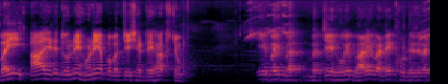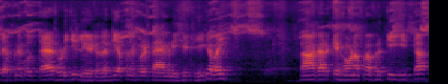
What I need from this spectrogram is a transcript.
ਬਾਈ ਆ ਜਿਹੜੇ ਦੋਨੇ ਹੁਣੇ ਆਪਾਂ ਬੱਚੇ ਛੱਡੇ ਹੱਥ ਚੋਂ। ਇਹ ਬਈ ਬ- ਬੱਚੇ ਹੋ ਗਏ ਬਾਹਲੇ ਵੱਡੇ ਖੁੱਡੇ ਦੇ ਵਿੱਚ, ਆਪਣੇ ਕੋਲ ਤੈ ਥੋੜੀ ਜਿਹੀ ਲੇਟ ਲੱਗੀ, ਆਪਣੇ ਕੋਲ ਟਾਈਮ ਨਹੀਂ ਸੀ, ਠੀਕ ਹੈ ਬਾਈ? ਤਾਂ ਕਰਕੇ ਹੁਣ ਆਪਾਂ ਫਿਰ ਕੀ ਕੀਤਾ?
